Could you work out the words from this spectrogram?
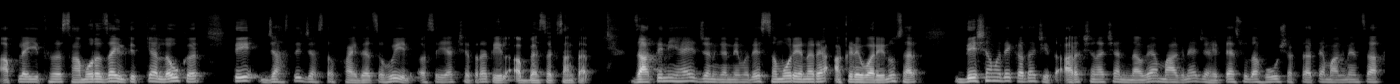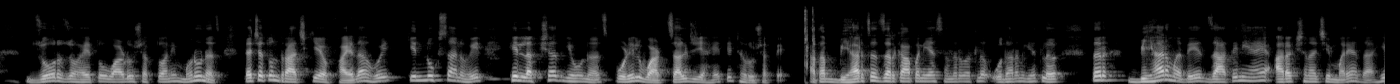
आपल्या इथं सामोरं जाईल तितक्या लवकर ते जास्तीत जास्त फायद्याचं होईल असं या क्षेत्रातील अभ्यास अभ्यासक सांगतात. जातीनिहाय जनगणनेमध्ये समोर येणाऱ्या आकडेवारीनुसार देशामध्ये कदाचित आरक्षणाच्या नव्या मागण्या ज्या आहेत त्या सुद्धा होऊ शकतात. त्या मागण्यांचा जोर जो आहे तो वाढू शकतो आणि म्हणूनच त्याच्यातून राजकीय फायदा होईल की नुकसान होईल हे लक्षात घेऊनच पुढील वाटचाल जी आहे ती ठरू शकते. आता बिहारचं जर का आपण या संदर्भातलं उदाहरण घेतलं तर बिहारमध्ये जातीनिहाय आरक्षणाची मर्यादा ही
